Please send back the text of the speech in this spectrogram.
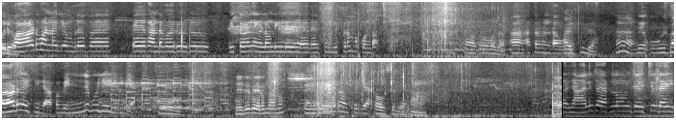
ഒരുപാട് വണ്ണമില്ല നമ്മൾ ഇപ്പൊ ഏ, കണ്ടപ്പോ ഒരു ഒരു ഇത്ര നീളം ഉണ്ടെങ്കിൽ ഏകദേശം ഇത്രയും പൊക്കുണ്ടാവും ആ അത്ര ഉണ്ടാവും. ഒരുപാട് കഴിച്ചില്ല അപ്പൊ വലിയ പുലി ആയിരിക്കില്ല. ഞാനും ചേട്ടനും ജയിച്ചുണ്ടായി.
